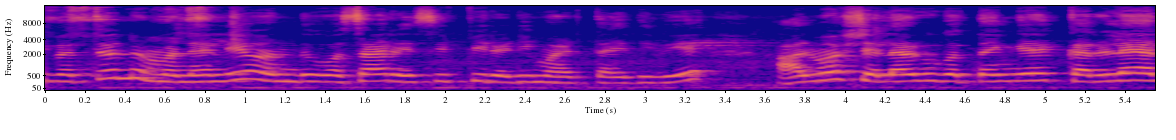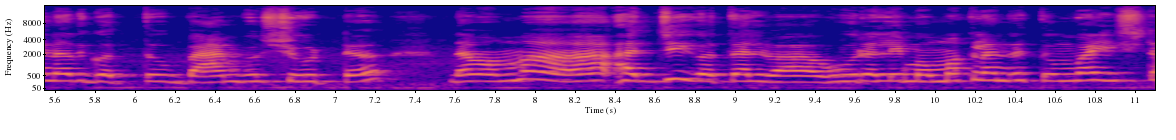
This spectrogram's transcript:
ಇವತ್ತು ನಮ್ಮ ಮನೆಯಲ್ಲಿ ಒಂದು ಹೊಸ ರೆಸಿಪಿ ರೆಡಿ ಮಾಡ್ತಾ ಇದ್ದೀವಿ. ಆಲ್ಮೋಸ್ಟ್ ಎಲ್ಲರಿಗೂ ಗೊತ್ತಂಗೆ ಕರಳೆ ಅನ್ನೋದು ಗೊತ್ತು ಬ್ಯಾಂಬೂ ಶೂಟ್ ನಮ್ಮಮ್ಮ ಅಜ್ಜಿ ಗೊತ್ತಲ್ವಾ, ಊರಲ್ಲಿ ಮೊಮ್ಮಕ್ಕಳಂದ್ರೆ ತುಂಬ ಇಷ್ಟ.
